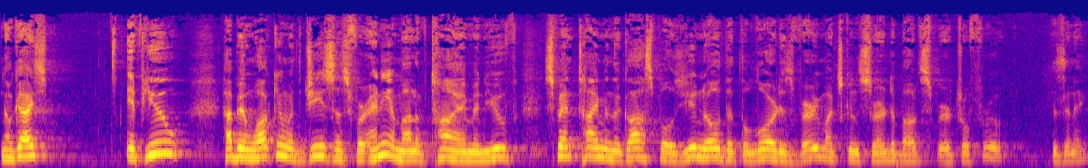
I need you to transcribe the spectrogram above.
Now, guys, if you have been walking with Jesus for any amount of time and you've spent time in the Gospels, you know that the Lord is very much concerned about spiritual fruit, isn't He?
